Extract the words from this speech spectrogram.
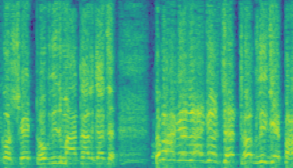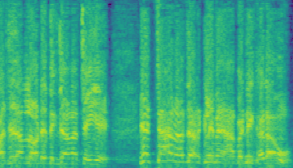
को शेट ठोक दीजिए, महाकाल का धमाके लाकर शेट ठोक दीजिए, पाँच हज़ार लौटे दिख जाना चाहिए। ये चार हज़ार के लिए मैं यहाँ पे नहीं खड़ा हूँ।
